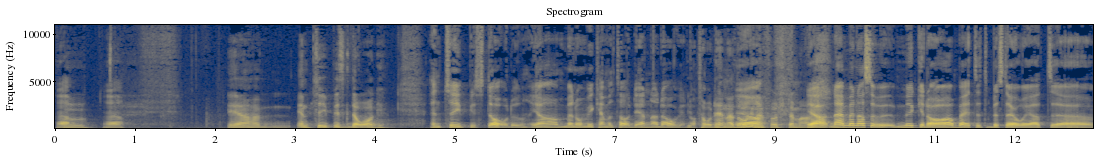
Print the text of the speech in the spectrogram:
Ja, mm. ja. En typisk dag? En typisk dag du? Ja, men om vi kan väl ta denna dagen då? Vi tar denna dagen, ja. den första mars. Ja, nej men alltså mycket av arbetet består i att uh,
